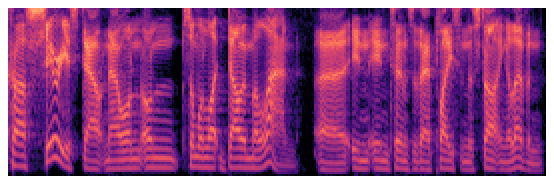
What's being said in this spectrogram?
cast serious doubt now on, on someone like Dawid Malan uh, in, in terms of their place in the starting 11.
